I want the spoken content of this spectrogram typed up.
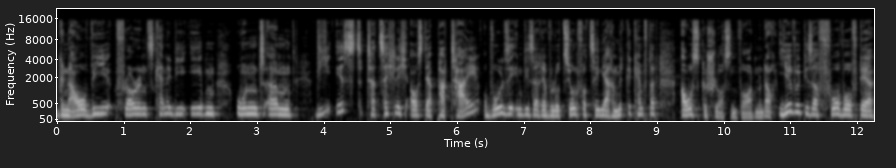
genau wie Florence Kennedy eben. Und ähm, die ist tatsächlich aus der Partei, obwohl sie in dieser Revolution vor zehn Jahren mitgekämpft hat, ausgeschlossen worden. Und auch ihr wird dieser Vorwurf der,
